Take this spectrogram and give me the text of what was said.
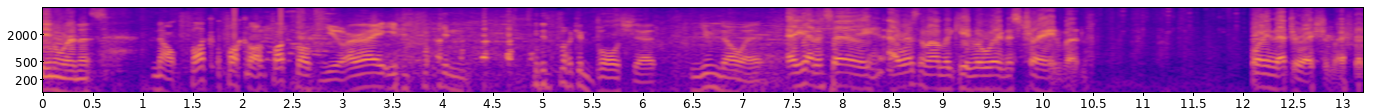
Game awareness. No, fuck, fuck off, fuck both of you. All right, you fucking, it's fucking bullshit. You know it. I gotta say, I wasn't on the game awareness train, but pointing that direction, my friend.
